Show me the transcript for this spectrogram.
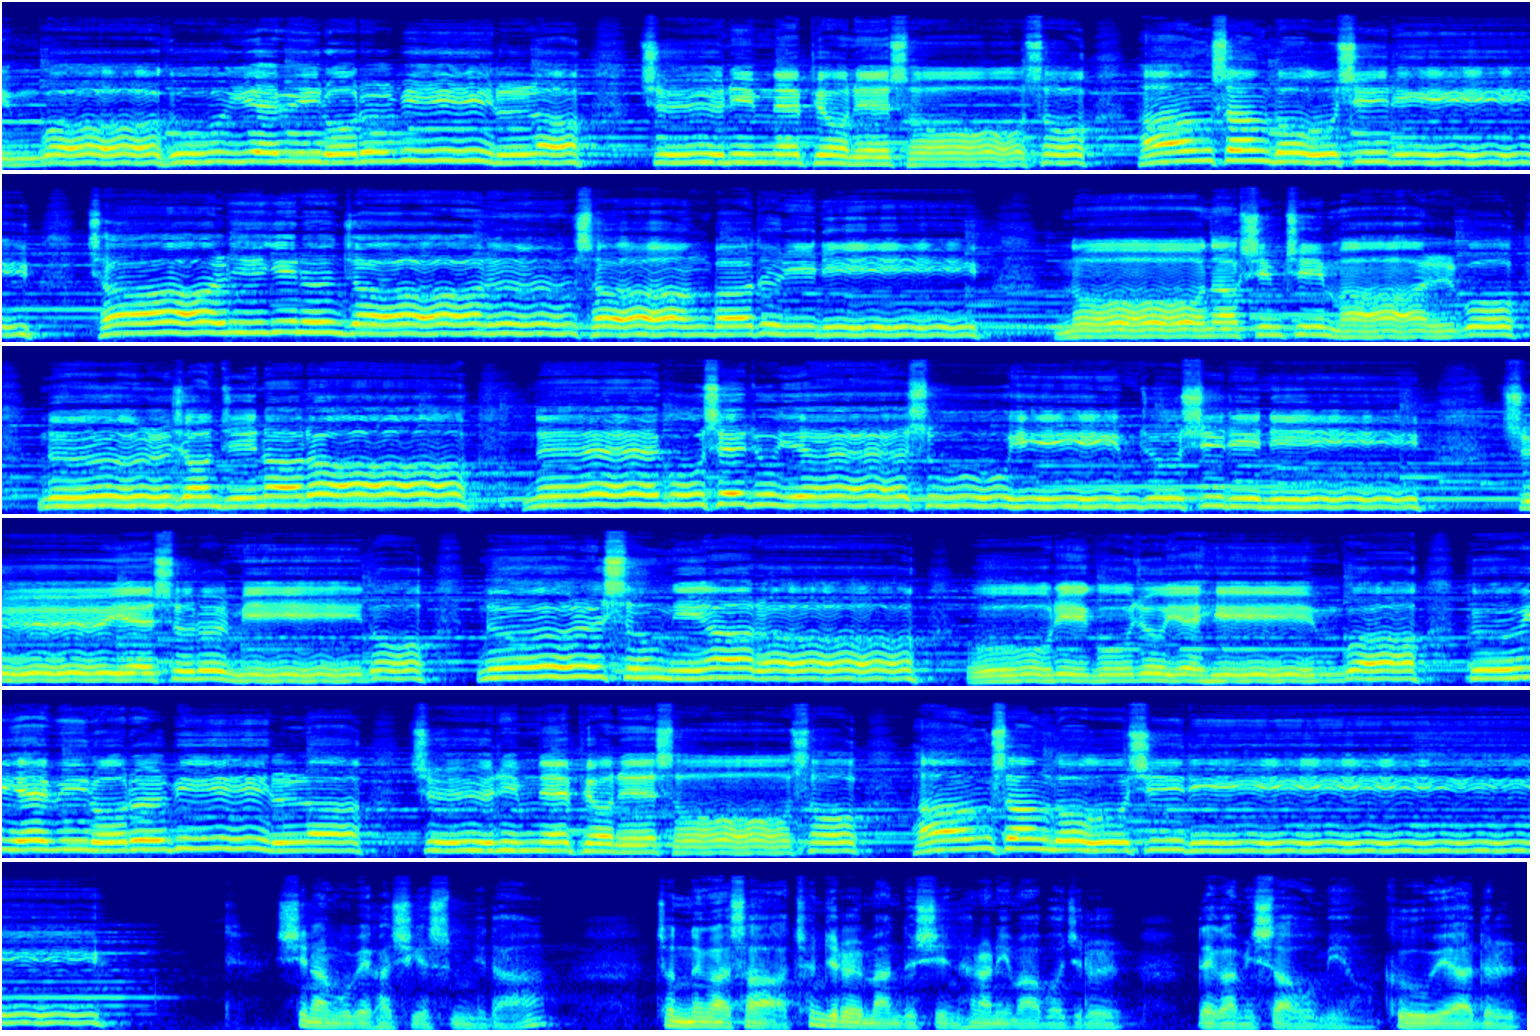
주님 내 편에 서서 항상 도우시리. 잘 이기는 자는 상 받으리니. 너 낙심치 말고 늘 전진하라. 내 구세주 예수 힘 주시리니. 주 예수를 믿어 늘 승리하라 우리 구주의 힘과 그의 위로를 빌라 주님 내 편에 서서 항상 도우시리 신앙 고백하시겠습니다. 전능하사 천지를 만드신 하나님 아버지를 내가 믿사오며 그 외아들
